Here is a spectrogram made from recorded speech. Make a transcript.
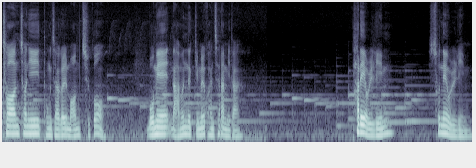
천천히 동작을 멈추고 몸에 남은 느낌을 관찰합니다. 팔의 울림, 손의 울림,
